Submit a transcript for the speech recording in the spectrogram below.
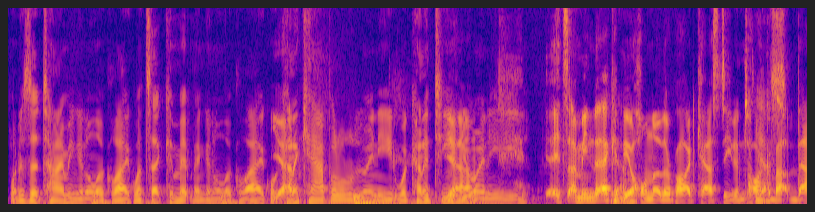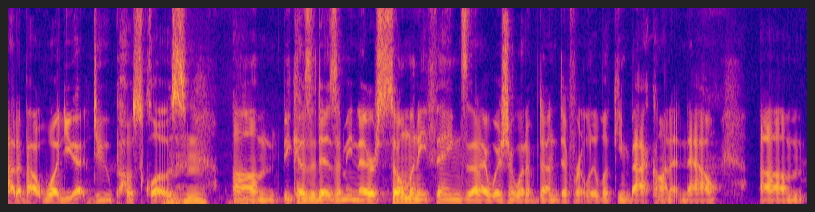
What is that timing going to look like? What's that commitment going to look like? What Yeah. kind of capital do I need? What kind of team Yeah. do I need? It's, I mean, that could be a whole nother podcast to even talk Yes. about that, about what you do post close. Mhm. Um, because it is, I mean, there's so many things that I wish I would have done differently looking back on it now. Um,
